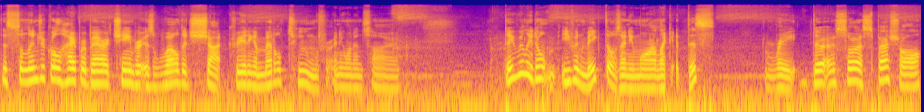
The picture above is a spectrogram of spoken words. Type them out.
The cylindrical hyperbaric chamber is welded shut, creating a metal tomb for anyone inside. They really don't even make those anymore, like at this rate. There, I saw a special,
